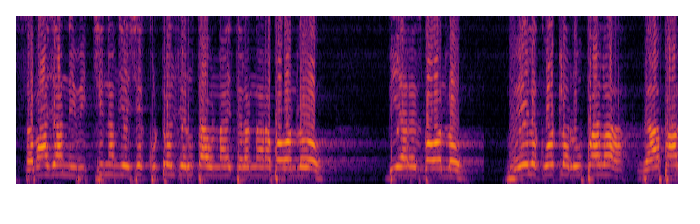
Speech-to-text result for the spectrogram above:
సమాజాన్ని విచ్ఛిన్నం చేసే కుట్రలు జరుగుతూ ఉన్నాయి తెలంగాణ భవన్లో బీఆర్ఎస్ భవన్లో. వేల కోట్ల రూపాయల వ్యాపార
